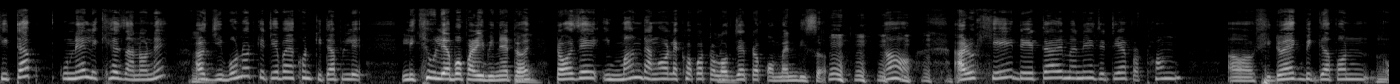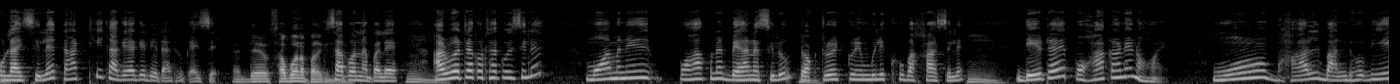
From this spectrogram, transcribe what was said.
কিতাপ কোনে লিখে জাননে? আৰু জীৱনত কেতিয়াবা এখন কিতাপ লিখি উলিয়াব পাৰিবিনে তই? তই যে ইমান ডাঙৰ লেখকৰ তলত যে তই কমেণ্ট দিছ। অঁ আৰু সেই দেউতাই মানে যেতিয়া প্ৰথম হৃদয়ক বিজ্ঞাপন ওলাইছিলে তাৰ ঠিক আগে আগে দেউতা ঢুকাইছে। চাব নাপালে আৰু এটা কথা কৈছিলে মই মানে পঢ়া শুনাত বেয়া নাছিলোঁ ডক্টৰেট কৰিম বুলি খুব আশা আছিলে। দেউতাই পঢ়াৰ কাৰণে নহয় মোৰ ভাল বান্ধৱীয়ে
